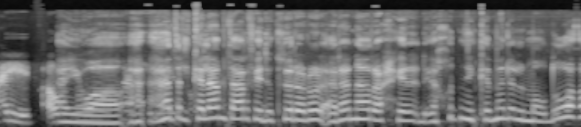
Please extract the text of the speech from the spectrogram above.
ضعيف أو أيوه هذا الكلام تعرفي دكتورة رنا راح ياخذني كمان الموضوع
